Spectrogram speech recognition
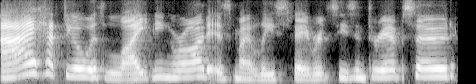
I have to go with Lightning Rod is my least favorite season three episode.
